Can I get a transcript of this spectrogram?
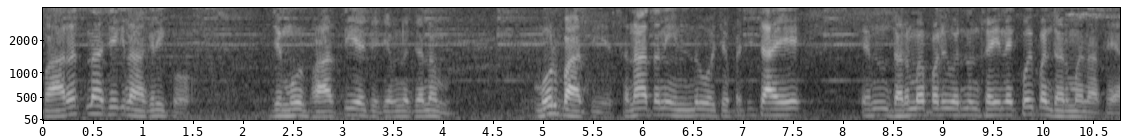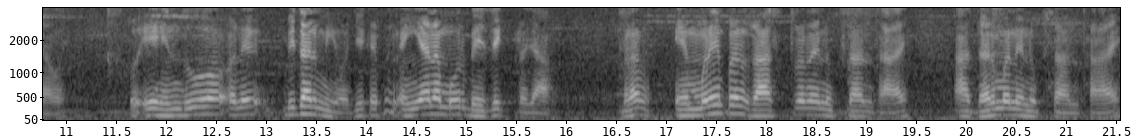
ભારતના જે નાગરિકો, જે મૂળ ભારતીય છે, જેમનો જન્મ મૂળ ભારતીય, સનાતની હિન્દુઓ છે, પછી ચાહે એમનું ધર્મ પરિવર્તન થઈને કોઈ પણ ધર્મના થયા હોય. તો એ હિન્દુઓ અને વિધર્મીઓ જે કંઈ પણ અહીંયાના મૂળ બેઝિક પ્રજા બરાબર? એમણે પણ રાષ્ટ્રને નુકસાન થાય, આ ધર્મને નુકસાન થાય,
